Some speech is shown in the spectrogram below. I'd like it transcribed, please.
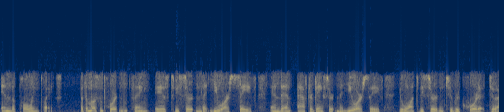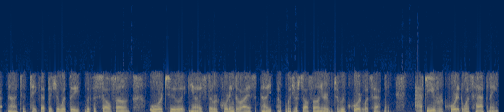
in the polling place. But the most important thing is to be certain that you are safe, and then after being certain that you are safe, you want to be certain to record it, to uh, to take that picture with the with the cell phone, or to you know if the recording device uh, with your cell phone, you're able to record what's happening. After you've recorded what's happening,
